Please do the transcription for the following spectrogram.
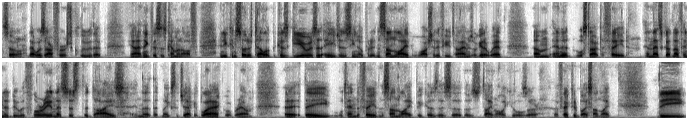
So that was our first clue that, yeah, I think this is coming off. And you can sort of tell it because gear as it ages, you know, put it in sunlight, wash it a few times or get it wet, um, and it will start to fade. And that's got nothing to do with fluorine. That's just the dyes the, that makes the jacket black or brown. Uh, they will tend to fade in the sunlight because uh, those dye molecules are affected by sunlight. The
